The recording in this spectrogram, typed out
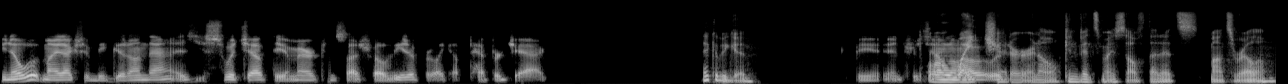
You know what might actually be good on that is you switch out the American slash Velveeta for like a pepper jack. That could be good. Be interesting. Or white cheddar, would... and I'll convince myself that it's mozzarella.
